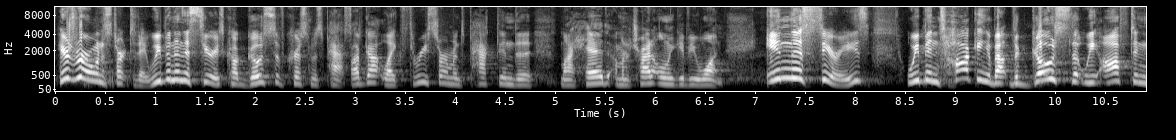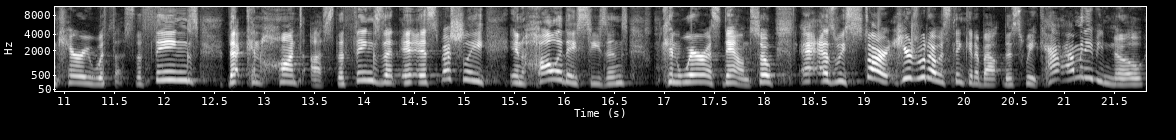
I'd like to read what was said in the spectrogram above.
here's where I want to start today. We've been in this series called Ghosts of Christmas Past. I've got like three sermons packed into my head. I'm going to try to only give you one. In this series, we've been talking about the ghosts that we often carry with us, the things that can haunt us, the things that, especially in holiday seasons, can wear us down. So, as we start, here's what I was thinking about this week. How, how many of you know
